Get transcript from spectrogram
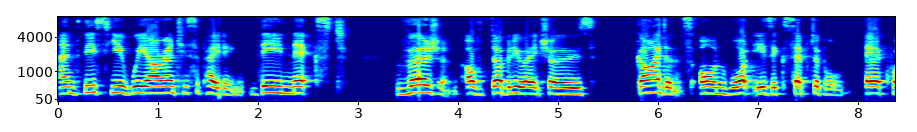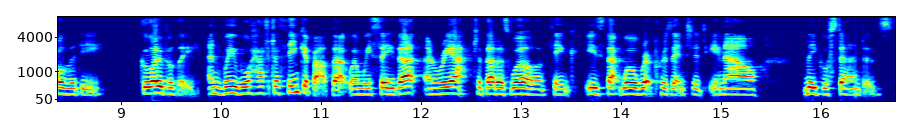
And this year we are anticipating the next version of WHO's guidance on what is acceptable air quality globally. And we will have to think about that when we see that and react to that as well and think, is that well represented in our legal standards?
